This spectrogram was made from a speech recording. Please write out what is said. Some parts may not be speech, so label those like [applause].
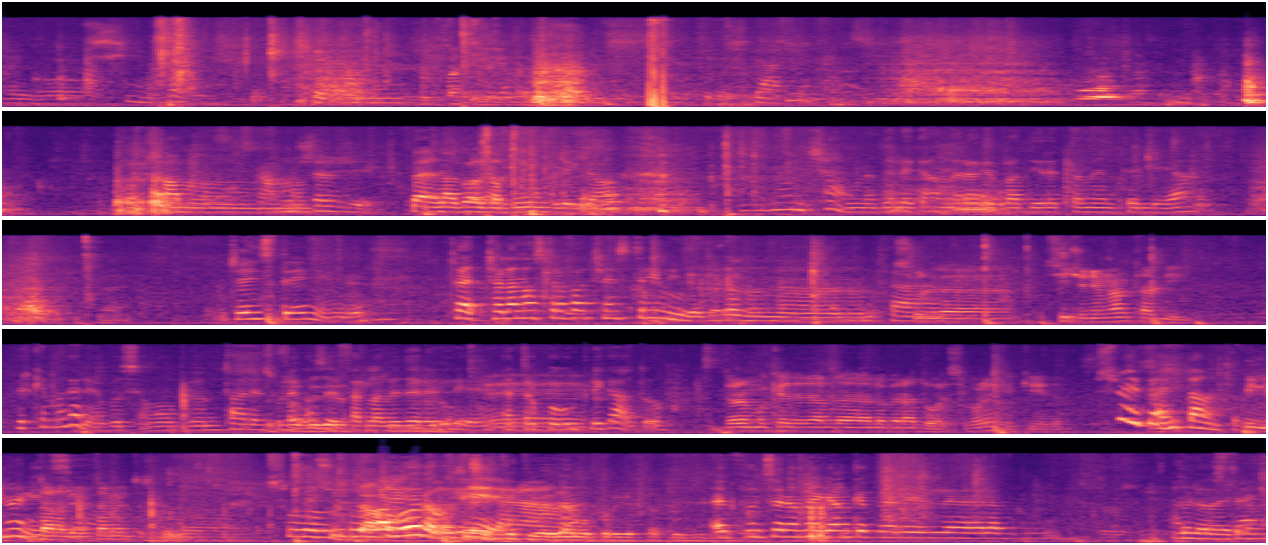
Vengo... Sì, mi spiace. Facciamo una bella cosa pubblica. Non c'è una telecamera che va direttamente lì, eh? C'è in streaming. Cioè, c'è la nostra faccia in streaming, però non, non c'è. Sul... Sì, ce n'è un'altra lì. Perché magari la possiamo piantare sulle cose e farla vedere lì. È Eh, troppo complicato? Dovremmo chiedere al- all'operatore, se volete chiedo. Sì, beh, intanto. Quindi Noi puntare iniziamo. direttamente sul... Sul, sul tavolo. lavoro Sì, così. sì. Tutti vediamo proiettato E funziona meglio anche per il... La... Allora,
